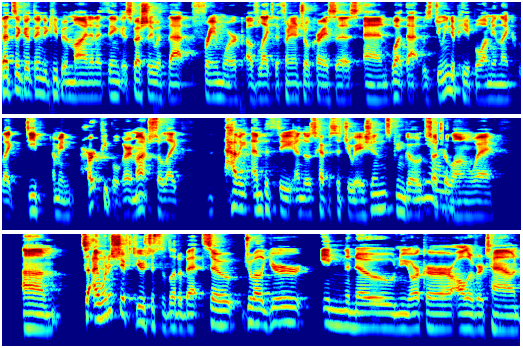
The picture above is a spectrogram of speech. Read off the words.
that's a good thing to keep in mind and i think especially with that framework of like the financial crisis and what that was doing to people i mean like like deep i mean hurt people very much so like having empathy in those type of situations can go such a long way um so i want to shift gears just a little bit so joelle you're in the know new yorker all over town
